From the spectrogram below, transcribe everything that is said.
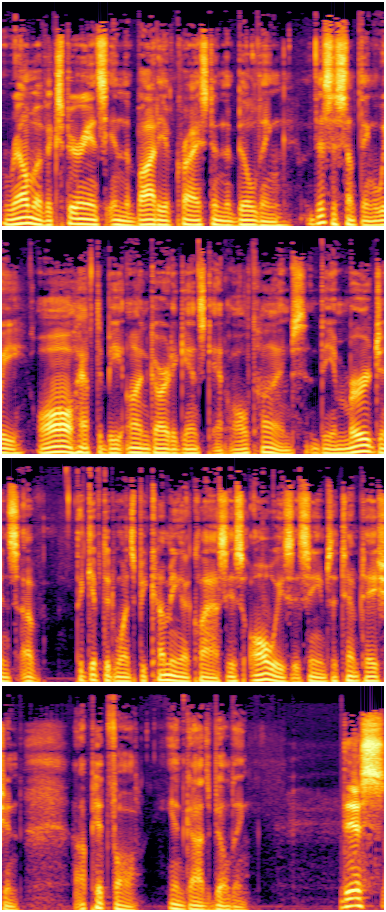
realm of experience in the body of Christ in the building, this is something we all have to be on guard against at all times. The emergence of the gifted ones becoming a class is always, it seems, a temptation, a pitfall in God's building. This,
